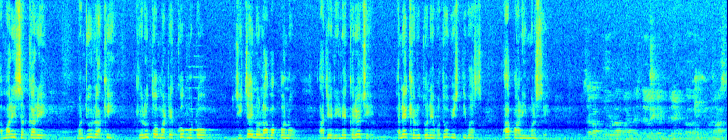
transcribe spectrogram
અમારી સરકારે મંજૂર રાખી ખેડૂતો માટે ખૂબ મોટો સિંચાઈનો લાભ આપવાનો આજે નિર્ણય કર્યો છે અને ખેડૂતોને વધુ વીસ દિવસ આ પાણી મળશે. સાહેબ આ કોરોના વાયરસને લઈને બ્લેક માસ્ક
